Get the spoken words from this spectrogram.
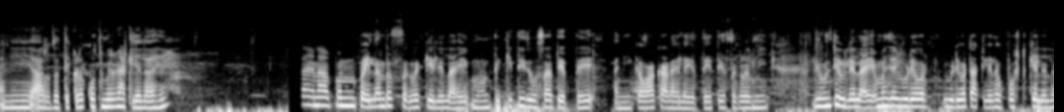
आणि अर्धा तिकडं कोथिंबीर घातलेलं आहे. आहे ना आपण पहिल्यांदाच सगळं केलेलं आहे. म्हणून ते किती दिवसात येते आणि केव्हा काढायला येते ते सगळं मी लिहून ठेवलेलं आहे. म्हणजे व्हिडिओवर व्हिडिओ टाकलेलं पोस्ट केलेलं.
